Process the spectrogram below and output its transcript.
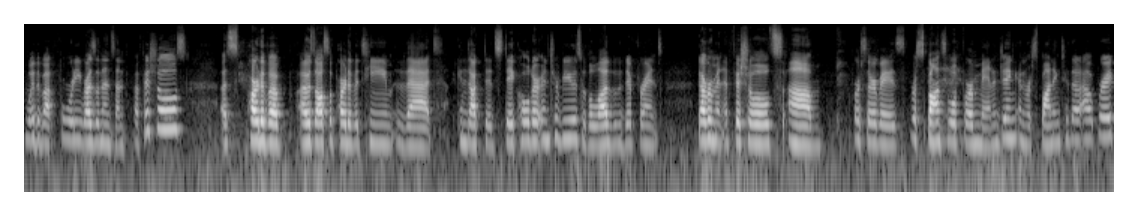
with about 40 residents and officials. As part of a, I was also part of a team that conducted stakeholder interviews with a lot of the different government officials um, or surveys responsible for managing and responding to that outbreak.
